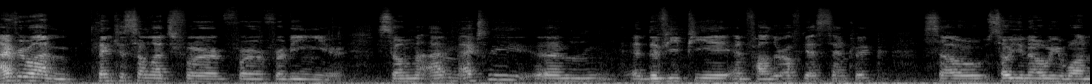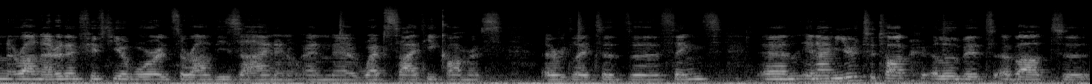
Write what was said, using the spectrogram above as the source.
Hi everyone. Thank you so much for for, for being here. So I'm actually um, the VP and founder of GuestCentric. So so you know we won around 150 awards around design and and uh, website e-commerce uh, related uh, things. Um, and I'm here to talk a little bit about uh,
